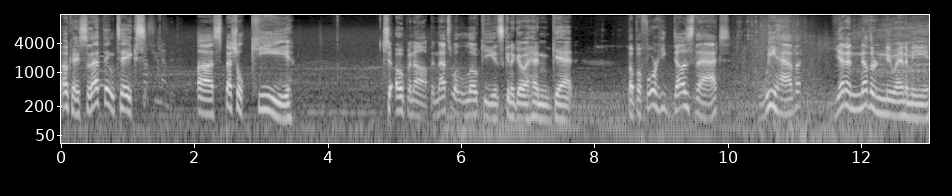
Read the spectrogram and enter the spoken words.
Okay, so that thing takes a special key to open up, and that's what Loki is going to go ahead and get. But before he does that, we have yet another new enemy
